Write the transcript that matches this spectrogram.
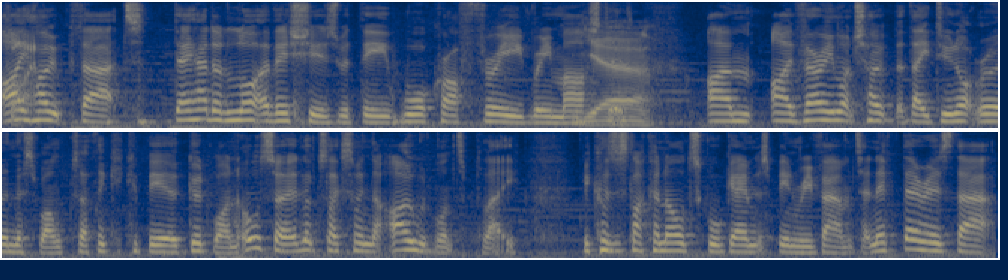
I hope that they had a lot of issues with the Warcraft 3 remastered. Yeah. Um, I very much hope that they do not ruin this one because I think it could be a good one. Also, it looks like something that I would want to play because it's like an old school game that's been revamped. And if there is that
